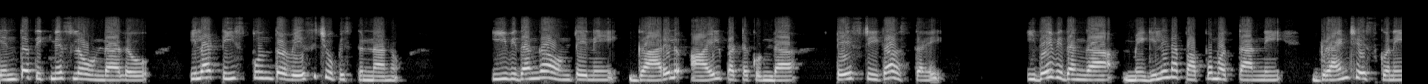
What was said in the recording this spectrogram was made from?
ఎంత థిక్నెస్లో ఉండాలో ఇలా టీ స్పూన్తో వేసి చూపిస్తున్నాను. ఈ విధంగా ఉంటేనే గారెలు ఆయిల్ పట్టకుండా టేస్టీగా వస్తాయి. ఇదే విధంగా మిగిలిన పప్పు మొత్తాన్ని గ్రైండ్ చేసుకుని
